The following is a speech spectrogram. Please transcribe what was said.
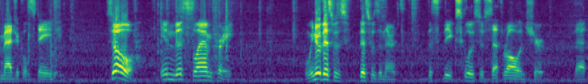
magical stage. So in this slam crate, we knew this was this was in there. It's this the exclusive Seth Rollins shirt that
